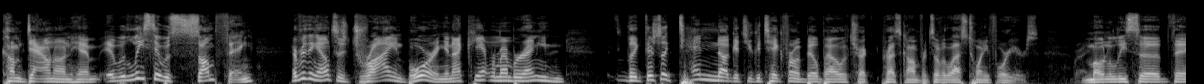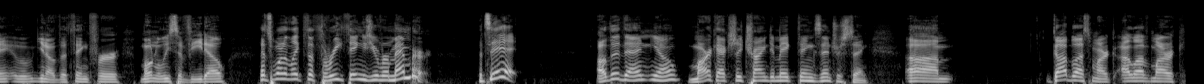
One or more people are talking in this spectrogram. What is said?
come down on him. It, at least it was something. Everything else is dry and boring, and I can't remember any. Like, there's like ten nuggets you could take from a Bill Belichick press conference over the last 24 years. Mona Lisa thing, you know, the thing for Mona Lisa Vito. That's one of like the three things you remember. That's it. Other than you know, Mark actually trying to make things interesting. Um, God bless Mark. I love Mark.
